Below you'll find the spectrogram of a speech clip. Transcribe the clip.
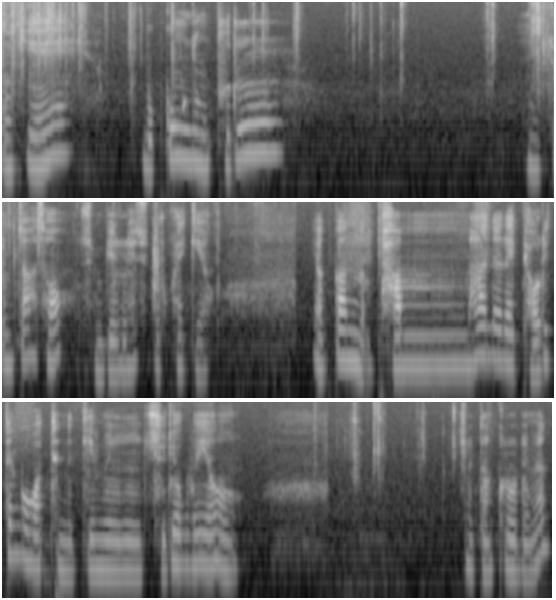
여기에 목공용 풀을 좀 짜서 준비를 해주도록 할게요. 약간 밤 하늘에 별이 뜬 것 같은 느낌을 주려고 해요. 일단 그러려면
